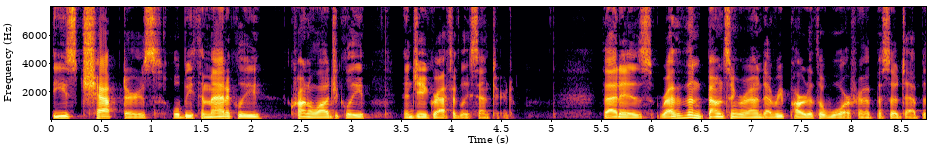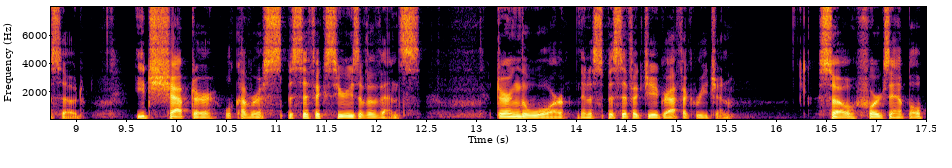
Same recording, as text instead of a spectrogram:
These chapters will be thematically, chronologically, and geographically centered. That is, rather than bouncing around every part of the war from episode to episode, each chapter will cover a specific series of events during the war in a specific geographic region. So, for example,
